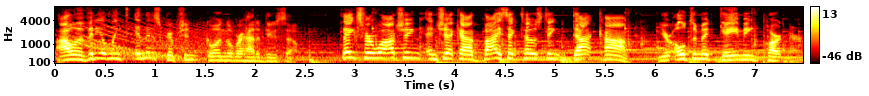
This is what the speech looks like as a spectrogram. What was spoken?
I'll have a video linked in the description going over how to do so. Thanks for watching and check out bisecthosting.com, your ultimate gaming partner.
